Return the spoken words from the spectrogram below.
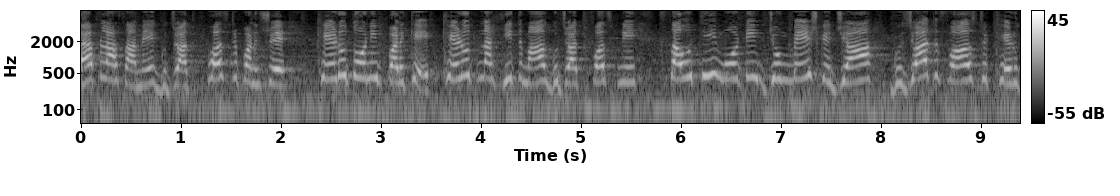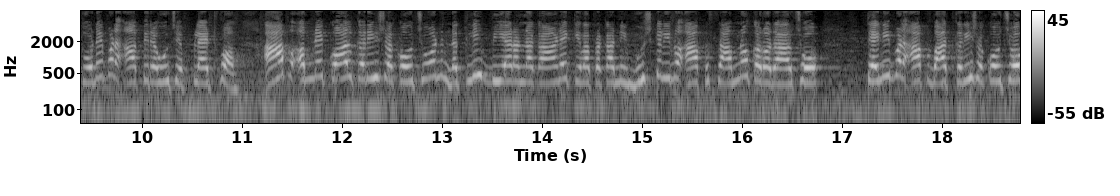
વેપલા સામે ગુજરાત ફર્સ્ટ પણ છે. ખેડૂતોની પડખે, ખેડૂતના હિતમાં ગુજરાત ફર્સ્ટની સૌથી મોટી ઝુંબેશ કે જ્યાં ગુજરાત ફર્સ્ટ ખેડૂતોને પણ આપી રહ્યું છે પ્લેટફોર્મ. આપ અમને કોલ કરી શકો છો અને નકલી બિયારણના કારણે કેવા પ્રકારની મુશ્કેલીનો આપ સામનો કરો રહ્યા છો? તેની પણ આપ વાત કરી શકો છો.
